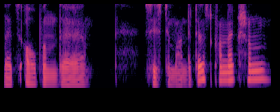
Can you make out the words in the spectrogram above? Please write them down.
Let's open the system under test connection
